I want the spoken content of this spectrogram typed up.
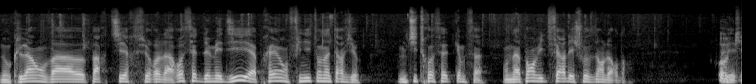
Donc là, on va euh, partir sur la recette de Mehdi et après, on finit ton interview. Une petite recette comme ça. On n'a pas envie de faire les choses dans l'ordre. Ok.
